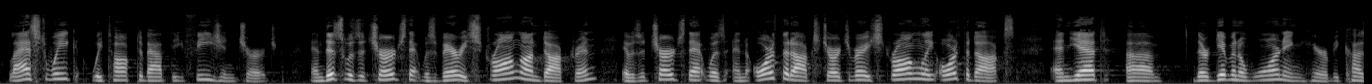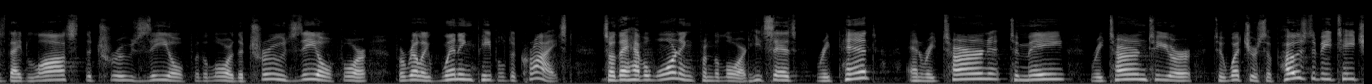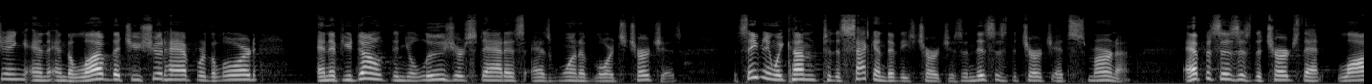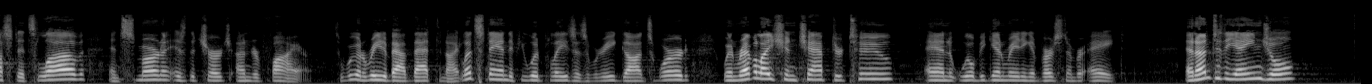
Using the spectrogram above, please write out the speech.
Last week, we talked about the Ephesian church. And this was a church that was very strong on doctrine. It was a church that was an orthodox church, very strongly orthodox, and yet um, they're given a warning here because they'd lost the true zeal for the Lord, the true zeal for, for really winning people to Christ. So they have a warning from the Lord. He says, Repent and return to me, return to your to what you're supposed to be teaching and, and the love that you should have for the Lord, and if you don't, then you'll lose your status as one of Lord's churches. This evening we come to the second of these churches, and this is the church at Smyrna. Ephesus is the church that lost its love, and Smyrna is the church under fire. So we're going to read about that tonight. Let's stand, if you would please, as we read God's Word. We're in Revelation chapter 2, and we'll begin reading at verse number 8. And unto the angel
